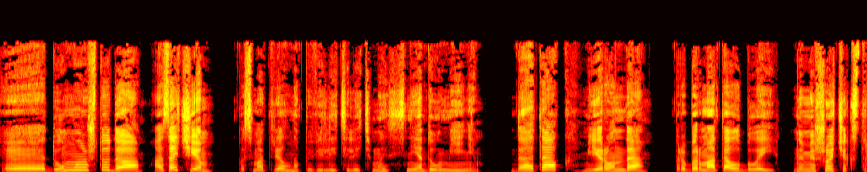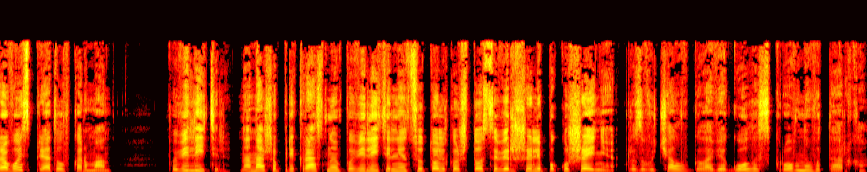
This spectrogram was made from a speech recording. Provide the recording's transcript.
«Э, думаю, что да. А зачем?» — посмотрел на повелителя тьмы с недоумением. «Да так, ерунда», Пробормотал Блей, но мешочек с травой спрятал в карман. «Повелитель, на нашу прекрасную повелительницу только что совершили покушение!» прозвучал в голове голос кровного Тарха.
